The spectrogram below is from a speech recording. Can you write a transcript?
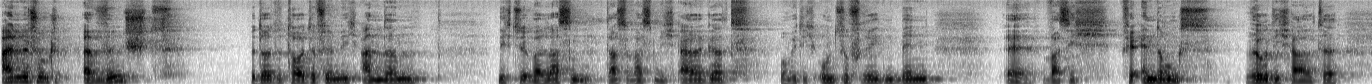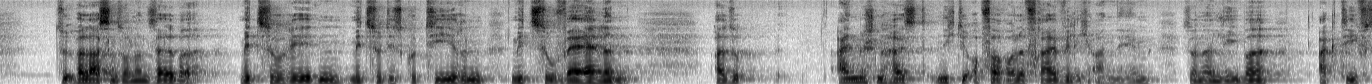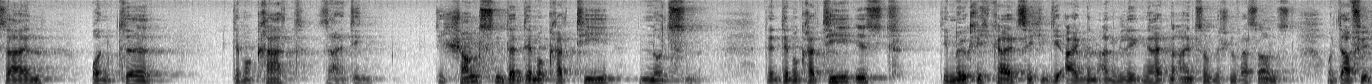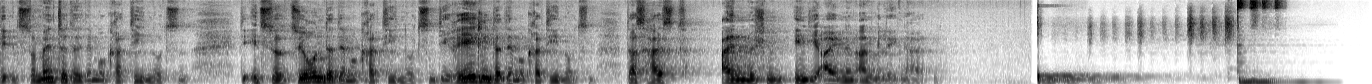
Einmischung erwünscht bedeutet heute für mich, anderen nicht zu überlassen, das, was mich ärgert, womit ich unzufrieden bin, äh, was ich für änderungswürdig halte, zu überlassen, sondern selber mitzureden, mitzudiskutieren, mitzuwählen. Also einmischen heißt nicht die Opferrolle freiwillig annehmen, sondern lieber aktiv sein und äh, Demokrat sein, die, die Chancen der Demokratie nutzen. Denn Demokratie ist die Möglichkeit, sich in die eigenen Angelegenheiten einzumischen, was sonst. Und dafür die Instrumente der Demokratie nutzen, die Institutionen der Demokratie nutzen, die Regeln der Demokratie nutzen. Das heißt einmischen in die eigenen Angelegenheiten.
